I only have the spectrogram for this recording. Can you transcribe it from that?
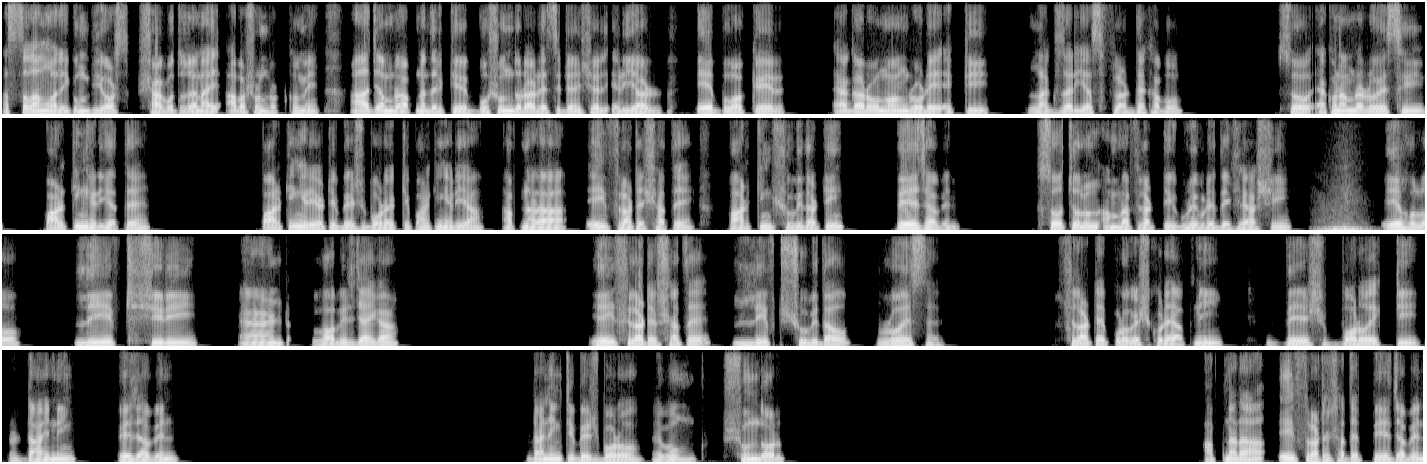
আসসালামু আলাইকুম ভিউয়ার্স, স্বাগত জানাই আবাসন ডট কমে আজ আমরা আপনাদেরকে বসুন্ধরা রেসিডেন্সিয়াল এরিয়ার এ ব্লকের এগারো নং রোডে একটি লাক্সারিয়াস ফ্ল্যাট দেখাবো। সো এখন আমরা রয়েছি পার্কিং এরিয়াতে পার্কিং এরিয়াটি বেশ বড় একটি পার্কিং এরিয়া আপনারা এই ফ্ল্যাটের সাথে পার্কিং সুবিধাটি পেয়ে যাবেন। সো চলুন আমরা ফ্ল্যাটটি ঘুরে ঘুরে দেখে আসি। এ হলো লিফট, সিঁড়ি অ্যান্ড লবির জায়গা। এই ফ্ল্যাটের সাথে লিফট সুবিধাও রয়েছে। ফ্ল্যাটে প্রবেশ করে আপনি বেশ বড় একটি ডাইনিং পেয়ে যাবেন। ডাইনিংটি বেশ বড় এবং সুন্দর। আপনারা এই ফ্ল্যাটের সাথে পেয়ে যাবেন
